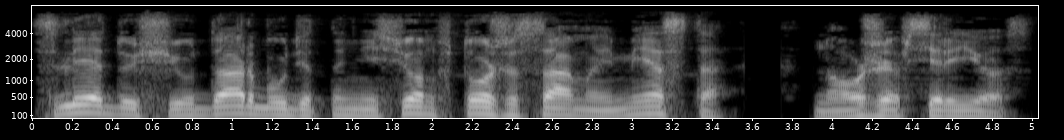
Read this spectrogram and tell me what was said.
следующий удар будет нанесен в то же самое место, но уже всерьез.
